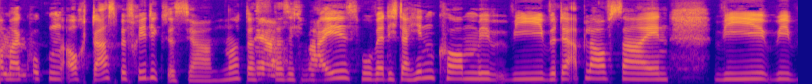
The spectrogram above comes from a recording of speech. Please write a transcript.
Mhm. mal gucken, auch das befriedigt es ja, ne? dass, ja. dass ich weiß, wo werde ich da hinkommen, wie, wie wird der Ablauf sein, wie, wie,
